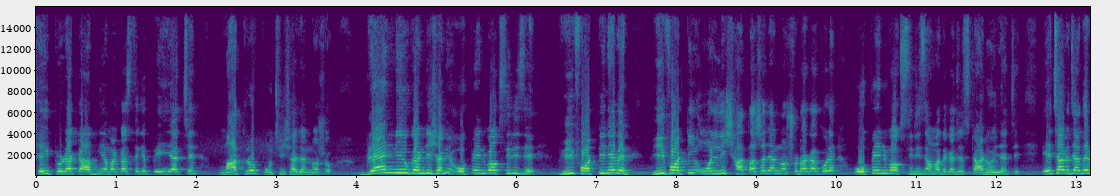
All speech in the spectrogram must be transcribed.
সেই প্রোডাক্টটা আপনি আমার কাছ থেকে পেয়ে যাচ্ছেন মাত্র পঁচিশ হাজার নশো। ব্র্যান্ড নিউ কন্ডিশনে ওপেন বক্স সিরিজে ভি ফর্টি নেবেন। ভি ফর্টি অনলি সাতাশ হাজার নশো টাকা করে ওপেন বক্স সিরিজ আমাদের কাছে স্টার্ট হয়ে যাচ্ছে। এছাড়া যাদের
